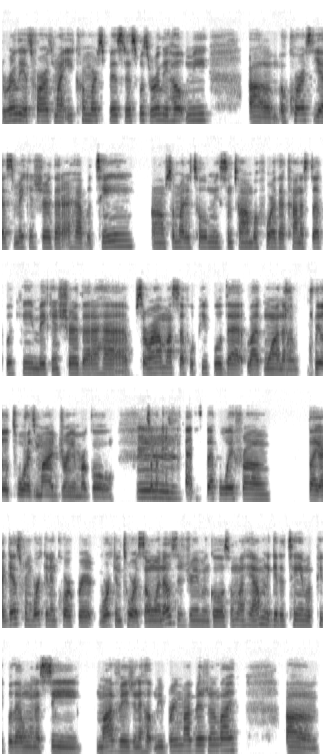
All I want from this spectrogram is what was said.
really, as far as my e-commerce business, what's really helped me, um, of course, yes, making sure that I have a team. Um, somebody told me some time before that kind of stuck with me, making sure that I have surround myself with people that like want to build towards my dream or goal. Mm. So I mm. can step away from like I guess from working in corporate, working towards someone else's dream and goal. So I'm like, hey, I'm gonna get a team of people that want to see my vision and help me bring my vision in life. Um,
